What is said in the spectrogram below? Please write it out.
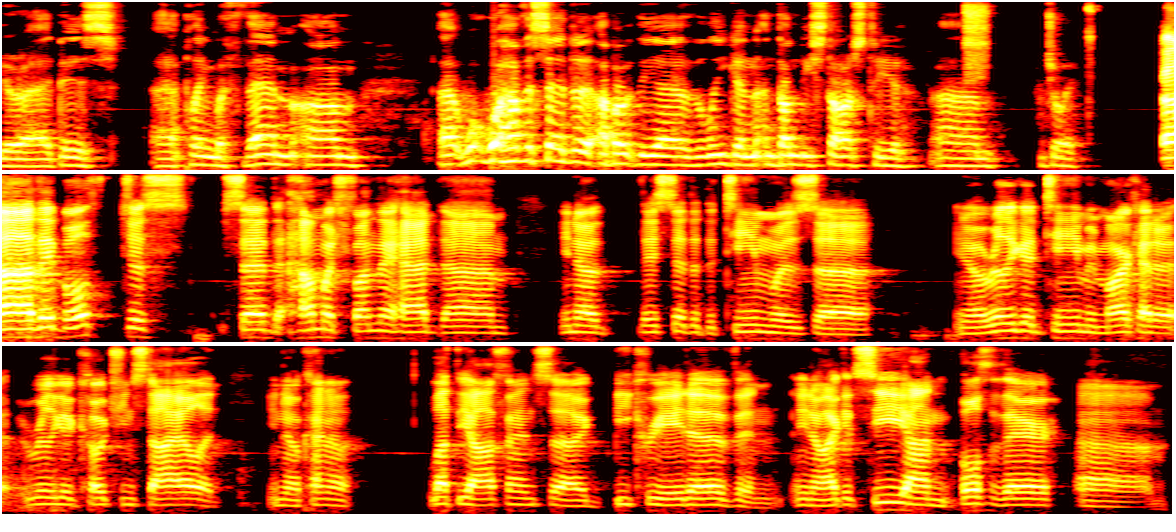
your uh, days uh, playing with them. Um, uh, what, what have they said about the the league and, and dundee stars to you um, joey? Uh, they both just said how much fun they had. Um, you know, they said that the team was, uh, you know, a really good team, and Marc had a really good coaching style, and you know, kind of let the offense uh, be creative. And you know, I could see on both of their um,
